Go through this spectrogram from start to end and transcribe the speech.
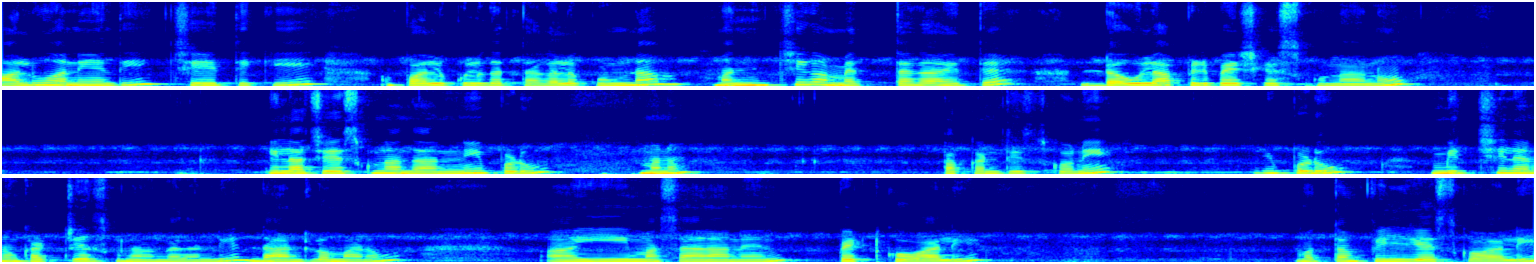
ఆలు అనేది చేతికి పలుకులుగా తగలకుండా మంచిగా మెత్తగా అయితే డౌలా ప్రిపేర్ చేసుకున్నాను. ఇలా చేసుకున్న దాన్ని ఇప్పుడు మనం పక్కన తీసుకొని ఇప్పుడు మిర్చీలను కట్ చేసుకున్నాం కదండి. దాంట్లో మనం ఈ మసాలాని పెట్టుకోవాలి. మొత్తం ఫిల్ చేసుకోవాలి.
